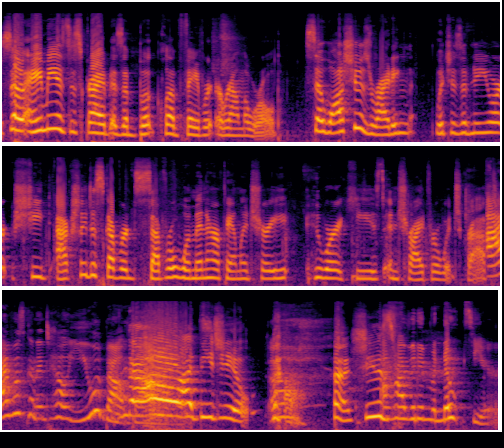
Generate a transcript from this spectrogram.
so Amy is described as a book club favorite around the world. So while she was writing Witches of New York, she actually discovered several women in her family tree who were accused and tried for witchcraft. I was going to tell you about no, that. I beat you. she I was have it in my notes here.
